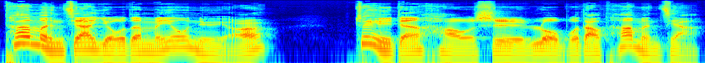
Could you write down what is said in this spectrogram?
他们家有的没有女儿，这等好事落不到他们家。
